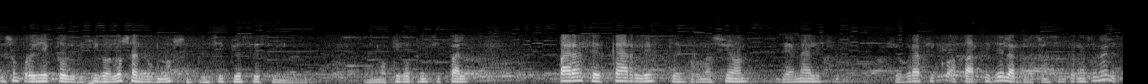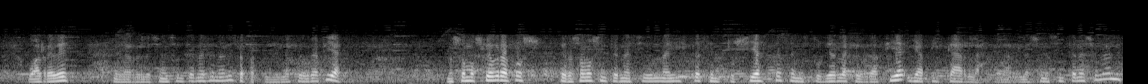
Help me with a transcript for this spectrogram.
es un proyecto dirigido a los alumnos, en principio ese es el, el motivo principal, para acercarles la información de análisis geográfico a partir de las relaciones internacionales, o al revés, de las relaciones internacionales a partir de la geografía. No somos geógrafos, pero somos internacionalistas entusiastas en estudiar la geografía y aplicarla a las relaciones internacionales.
